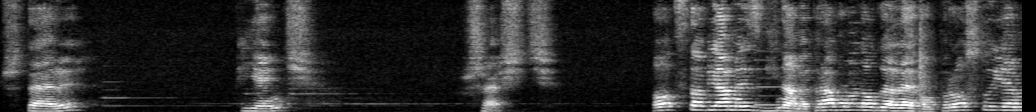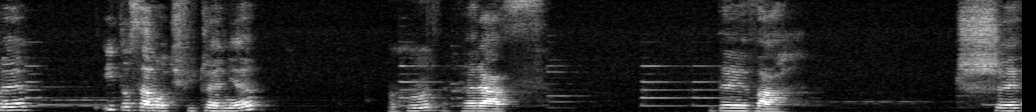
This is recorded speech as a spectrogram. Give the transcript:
cztery, pięć, sześć. Odstawiamy, zginamy prawą nogę, lewą prostujemy. I to samo ćwiczenie. Mhm. Raz, dwa, trzy,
